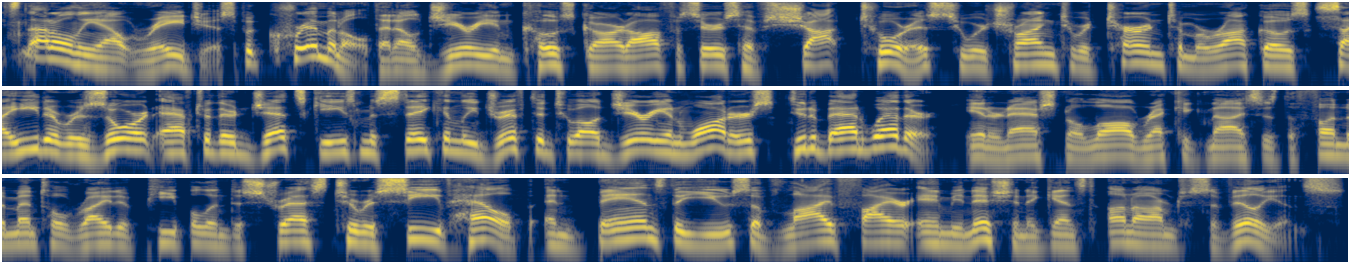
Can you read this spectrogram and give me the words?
It's not only outrageous, but criminal that Algerian Coast Guard officers have shot tourists who were trying to return to Morocco's Saida resort after their jet skis mistakenly drifted to Algerian waters due to bad weather. International law recognizes the fundamental right of people in distress to receive help and bans the use of live fire ammunition against unarmed civilians.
